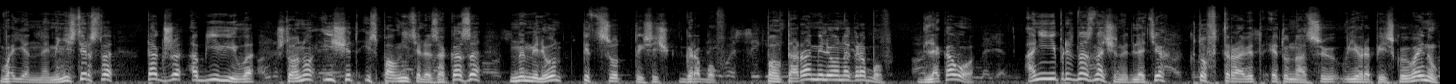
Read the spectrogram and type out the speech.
военное министерство также объявило, что оно ищет исполнителя заказа на миллион пятьсот тысяч гробов. Полтора миллиона гробов. Для кого? Они не предназначены для тех, кто втравит эту нацию в Европейскую войну,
